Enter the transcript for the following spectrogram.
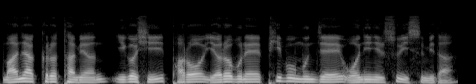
만약 그렇다면 이것이 바로 여러분의 피부 문제의 원인일 수 있습니다.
